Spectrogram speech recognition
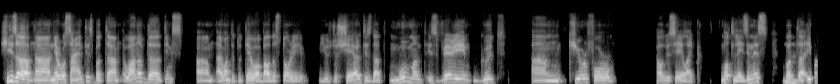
he's a, a neuroscientist, but um, one of the things um, I wanted to tell about the story you just shared is that movement is very good um, cure for how do you say like not laziness but mm. uh, even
